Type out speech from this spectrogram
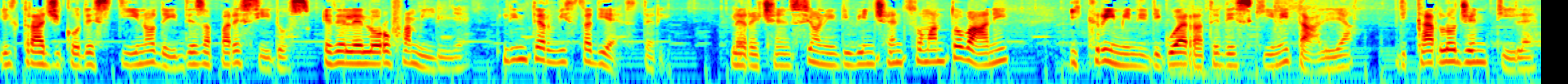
il tragico destino dei desaparecidos e delle loro famiglie, l'intervista di Esteri, le recensioni di Vincenzo Mantovani, i crimini di guerra tedeschi in Italia, di Carlo Gentile.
